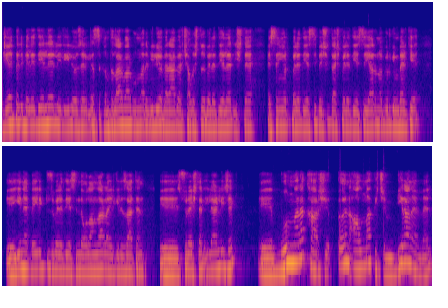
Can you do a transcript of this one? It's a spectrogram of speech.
CHP'li belediyelerle ilgili özellikle sıkıntılar var. Bunları biliyor. Beraber çalıştığı belediyeler işte Esenyurt Belediyesi, Beşiktaş Belediyesi, yarın öbür gün belki e, yine Beylikdüzü Belediyesi'nde olanlarla ilgili zaten e, süreçler ilerleyecek. E, bunlara karşı ön almak için bir an evvel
